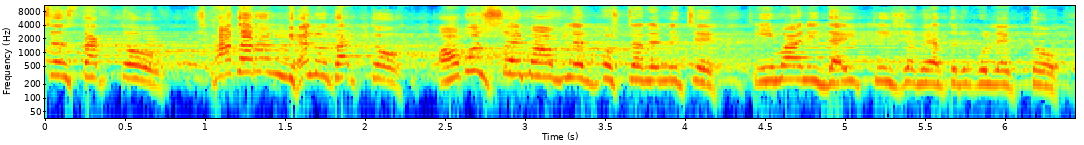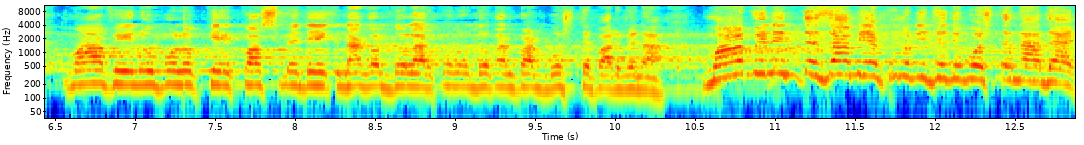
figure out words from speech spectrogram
সেন্স থাকতো, সাধারণ ঘেলু থাকতো, অবশ্যই মাহবিলের পোস্টারের নিচে ইমানি দায়িত্ব হিসেবে এতটুকু লিখতো, মাহফিল উপলক্ষে কসমেটিক নাগরদোলার কোনো দোকানপাট বসতে পারবে না। মাহবিল ইন্তেজামিয়া কমিটি যদি বসতে না দেয়,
